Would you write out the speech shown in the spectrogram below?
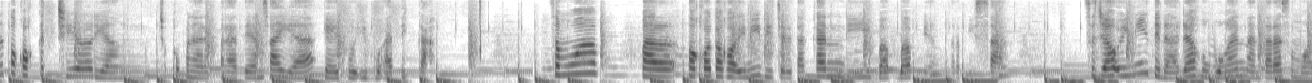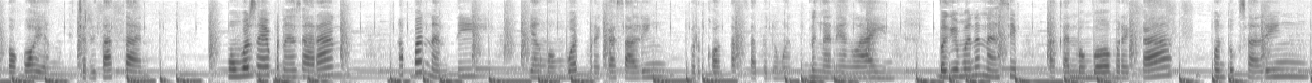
ada tokoh kecil yang cukup menarik perhatian saya, yaitu Ibu Atika. Semua tokoh-tokoh ini diceritakan di bab-bab yang terpisah. Sejauh ini tidak ada hubungan antara semua tokoh yang diceritakan. Membuat saya penasaran apa nanti yang membuat mereka saling berkontak satu dengan, dengan yang lain. Bagaimana nasib akan membawa mereka untuk saling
